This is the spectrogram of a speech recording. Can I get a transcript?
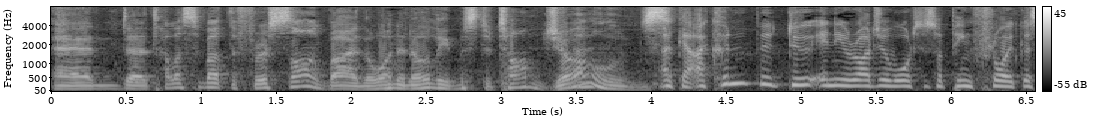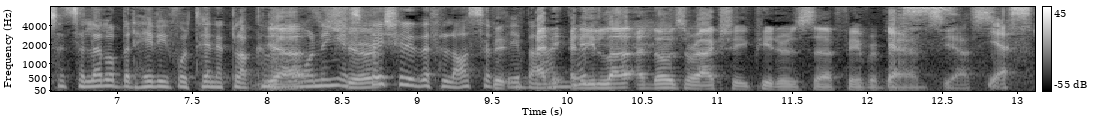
And uh, tell us about the first song by the one and only Mr. Tom Jones. Okay, I couldn't do any Roger Waters or Pink Floyd because it's a little bit heavy for 10 o'clock in yeah, the morning, sure. especially the philosophy but, behind and, and, it. lo- and those are actually Peter's uh, favorite yes, bands, yes. Yes,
